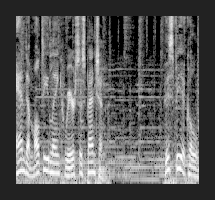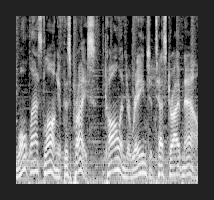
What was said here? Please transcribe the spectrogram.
and a multi-link rear suspension. This vehicle won't last long at this price. Call and arrange a test drive now.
